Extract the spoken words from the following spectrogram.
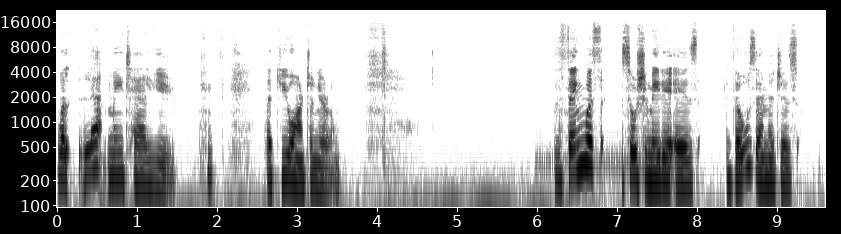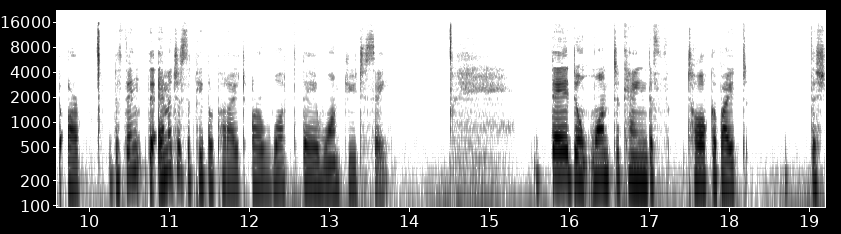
Well, let me tell you that you aren't on your own. The thing with social media is those images are the thing the images that people put out are what they want you to see. They don't want to kind of talk about the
